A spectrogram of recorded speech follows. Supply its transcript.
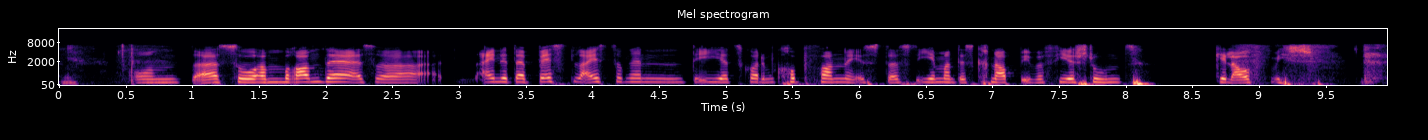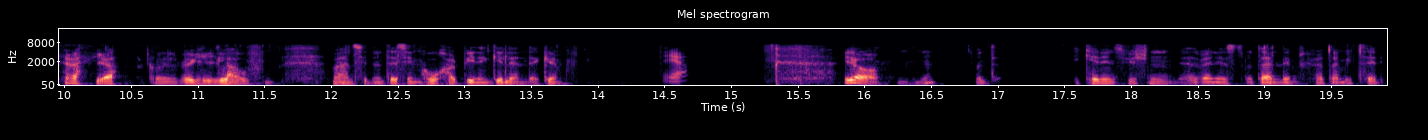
Mhm. Und äh, so am Rande, also eine der Bestleistungen, die ich jetzt gerade im Kopf habe, ist, dass jemand das knapp über vier Stunden gelaufen ist. Ja, ja, wirklich laufen. Wahnsinn. Und das im hochalpinen Gelände, gell? Ja. Ja. Mhm. Und ich kenne inzwischen, äh, wenn jetzt mit deinem Lebensgefährten mitzählt,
